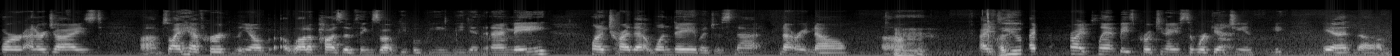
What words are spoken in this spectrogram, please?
more energized. Um, so I have heard you know a lot of positive things about people being vegan, and I may want to try that one day, but just not not right now. Um, Mhm. I do. I tried plant based protein. I used to work at GNC, and um,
